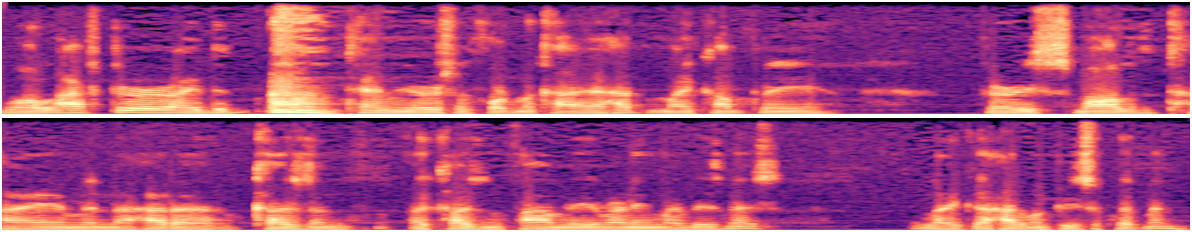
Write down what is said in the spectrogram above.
Well, after I did 10 years with Fort McKay, I had my company very small at the time and I had a cousin, a cousin family running my business. Like I had one piece of equipment.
